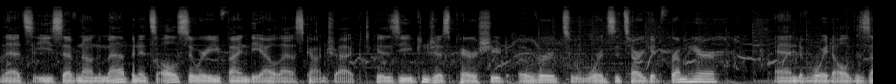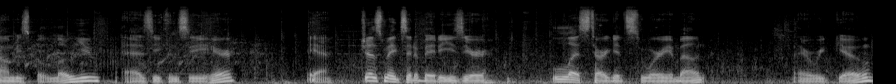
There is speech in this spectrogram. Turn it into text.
That's E7 on the map, and it's also where you find the Outlast contract, because you can just parachute over towards the target from here and avoid all the zombies below you, as you can see here. Yeah, just makes it a bit easier. Less targets to worry about. There we go.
